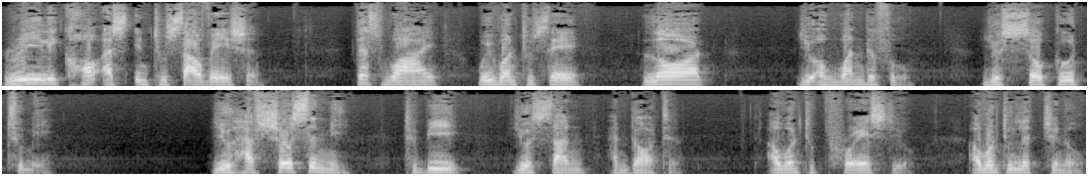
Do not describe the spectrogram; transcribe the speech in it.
really called us into salvation. That's why we want to say, Lord, you are wonderful. You're so good to me. You have chosen me to be your son and daughter. I want to praise you. I want to let you know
